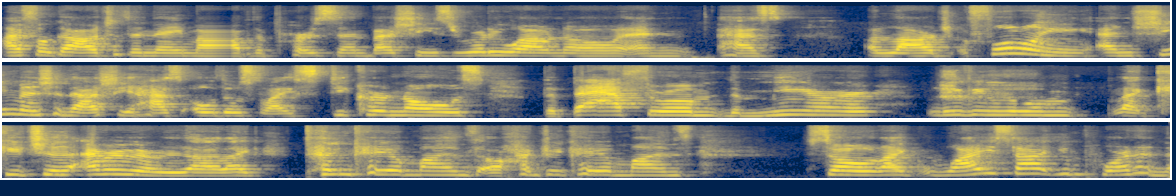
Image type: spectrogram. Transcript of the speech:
i forgot the name of the person but she's really well known and has a large following. And she mentioned that she has all those like sticker notes the bathroom the mirror living room like kitchen everywhere like 10k a month or 100k a month. So like why is that important?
